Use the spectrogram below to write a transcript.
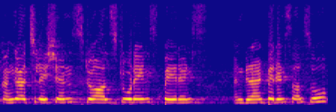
Congratulations to all students, parents, and grandparents also.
